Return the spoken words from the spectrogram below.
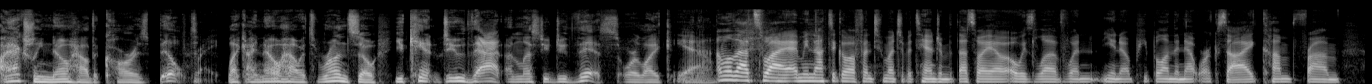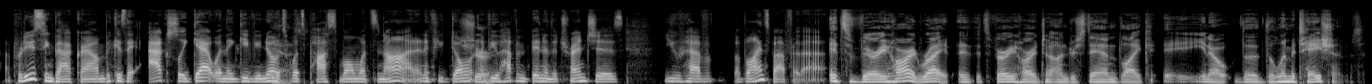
I actually know how the car is built. Right. Like I know how it's run. So you can't do that unless you do this or like you Yeah. know. Well, that's why, I mean, not to go off on too much of a tangent, but that's why I always love when, you know, people on the network side come from a producing background because they actually get when they give you notes Yes. what's possible and what's not. And if you don't, Sure. if you haven't been in the trenches, you have a blind spot for that. It's very hard, right? It's very hard to understand, like eh, you know, the the limitations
